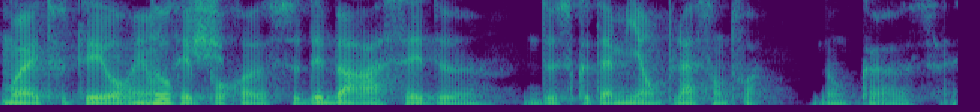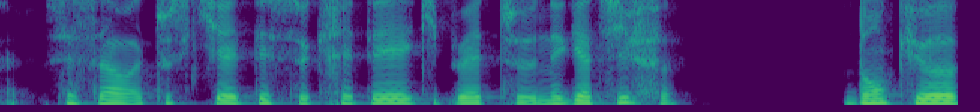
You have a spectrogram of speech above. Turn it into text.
Ouais, tout est orienté pour euh, se débarrasser de, de ce que tu as mis en place en toi. Donc euh, c'est ça, ouais. tout ce qui a été sécrété et qui peut être négatif, Donc, euh,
